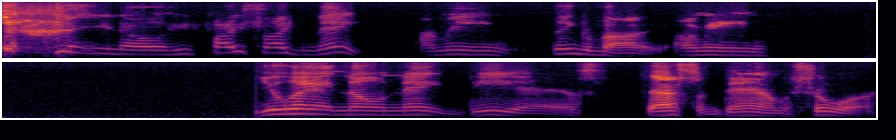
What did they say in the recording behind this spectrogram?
you know, he fights like Nate. I mean, think about it. I mean, you ain't no Nate Diaz. That's a damn sure.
